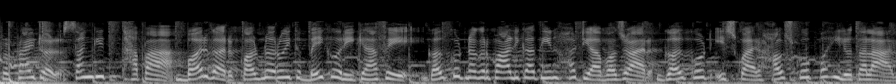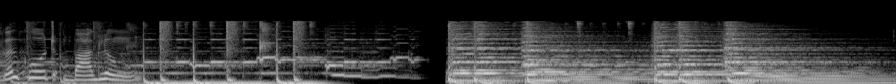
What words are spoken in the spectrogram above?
Proprietor Sangeet Thapa burger corner with bakery cafe Galkot नगरपालिका तिन हटिया बजार गलकोट स्क्वायर हाउसको पहिलो तला गलकोट बागलुङ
